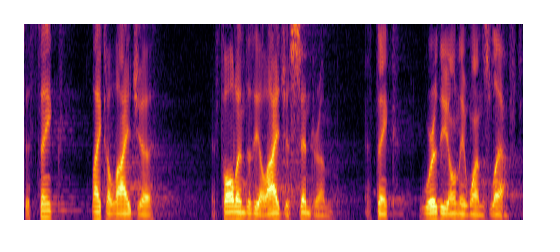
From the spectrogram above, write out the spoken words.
to think like Elijah and fall into the Elijah syndrome and think we're the only ones left.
